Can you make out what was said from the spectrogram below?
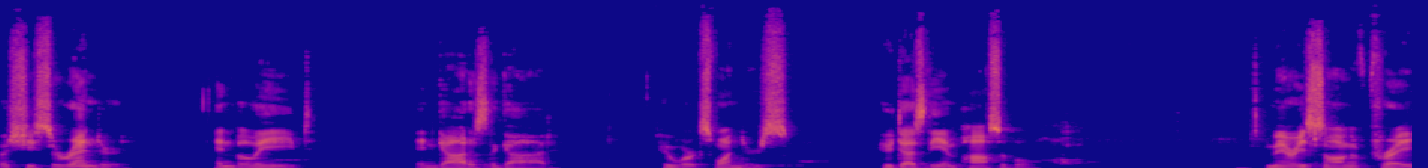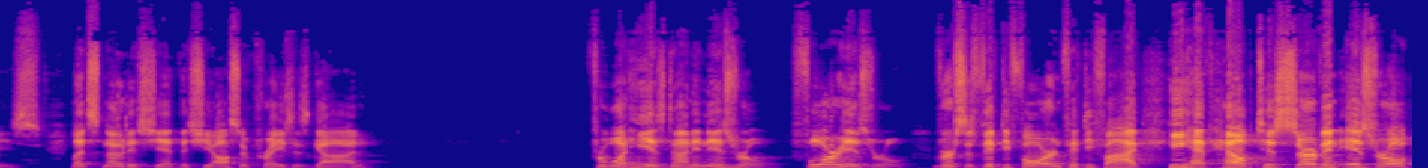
But she surrendered and believed. And God is the God who works wonders, who does the impossible. Mary's song of praise. Let's notice yet that she also praises God for what he has done in Israel, for Israel. Verses 54 and 55 He hath helped his servant Israel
